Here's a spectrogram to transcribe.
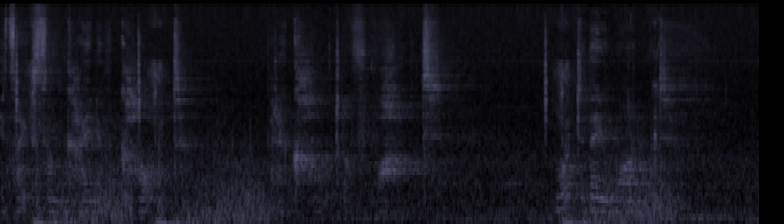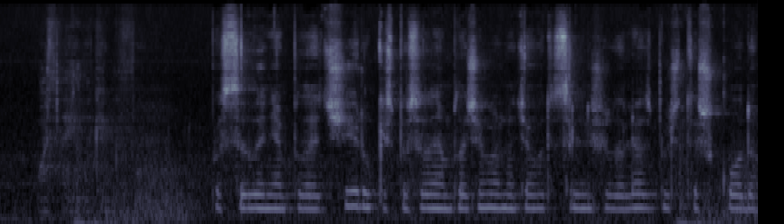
It's like some kind of cult. But a cult of what? What do they want? Посилення плечі, руки з посиленням плечі можна тягувати сильніше доля, збільшити шкоду.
